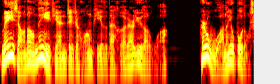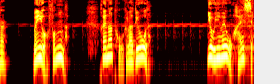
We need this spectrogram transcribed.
没想到那天这只黄皮子在河边遇到了我，而我呢又不懂事儿，没有封他，还拿土克拉丢他。又因为我还小，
